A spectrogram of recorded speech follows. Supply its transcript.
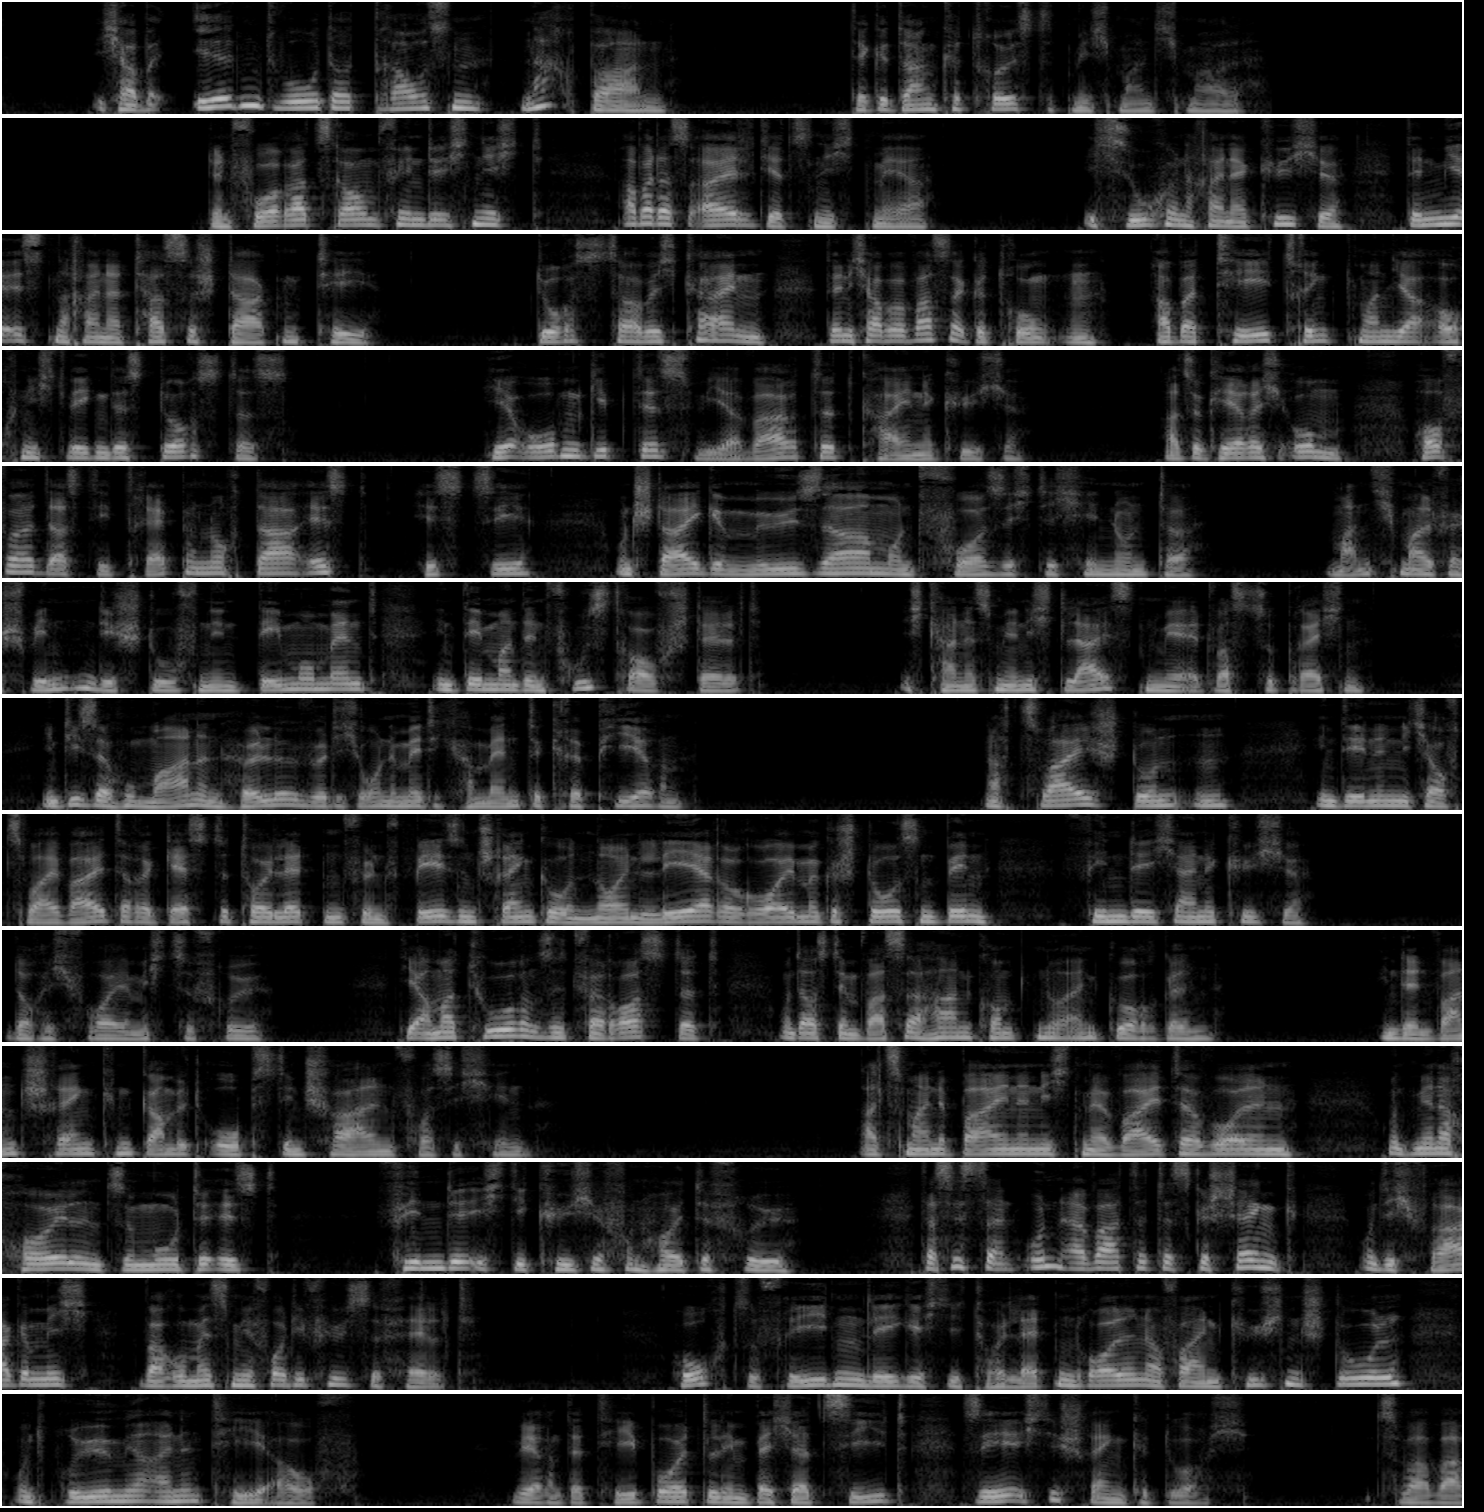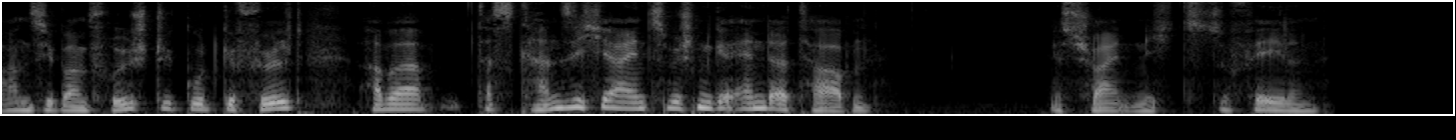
ich habe irgendwo dort draußen Nachbarn. Der Gedanke tröstet mich manchmal. Den Vorratsraum finde ich nicht, aber das eilt jetzt nicht mehr. Ich suche nach einer Küche, denn mir ist nach einer Tasse starken Tee. Durst habe ich keinen, denn ich habe Wasser getrunken, aber Tee trinkt man ja auch nicht wegen des Durstes. Hier oben gibt es, wie erwartet, keine Küche. Also kehre ich um, hoffe, dass die Treppe noch da ist, ist sie, und steige mühsam und vorsichtig hinunter. Manchmal verschwinden die Stufen in dem Moment, in dem man den Fuß draufstellt. Ich kann es mir nicht leisten, mir etwas zu brechen. In dieser humanen Hölle würde ich ohne Medikamente krepieren. Nach zwei Stunden, in denen ich auf zwei weitere Gästetoiletten, fünf Besenschränke und neun leere Räume gestoßen bin, finde ich eine Küche. Doch ich freue mich zu früh. Die Armaturen sind verrostet und aus dem Wasserhahn kommt nur ein Gurgeln. In den Wandschränken gammelt Obst in Schalen vor sich hin. Als meine Beine nicht mehr weiter wollen, und mir nach Heulen zumute ist, finde ich die Küche von heute früh. Das ist ein unerwartetes Geschenk, und ich frage mich, warum es mir vor die Füße fällt. Hochzufrieden lege ich die Toilettenrollen auf einen Küchenstuhl und brühe mir einen Tee auf. Während der Teebeutel im Becher zieht, sehe ich die Schränke durch. Zwar waren sie beim Frühstück gut gefüllt, aber das kann sich ja inzwischen geändert haben. Es scheint nichts zu fehlen.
